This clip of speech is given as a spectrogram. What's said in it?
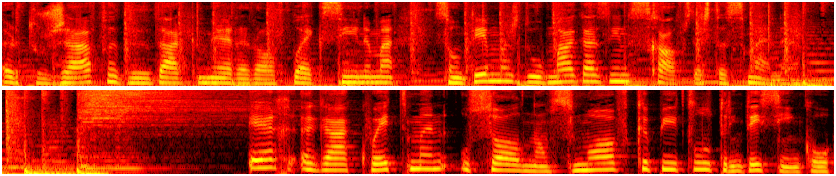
Arthur Jaffa, de Dark Matter of Black Cinema, são temas do Magazine Serralves desta semana. R.H. Quaitman, O Sol Não Se Move, capítulo 35.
